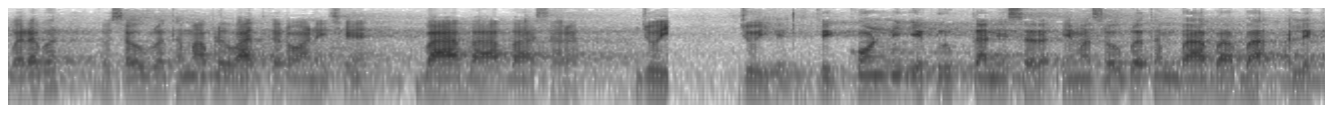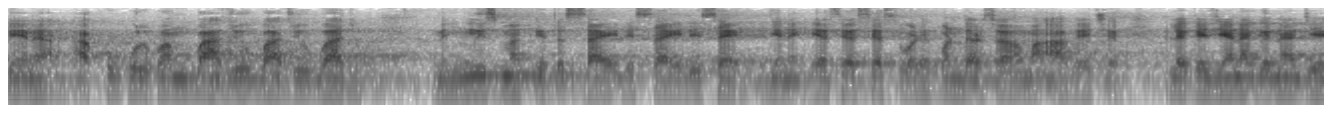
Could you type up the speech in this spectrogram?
બરાબર? તો સૌપ્રથમ આપણે વાત કરવાની છે બા બા બા શરત. જોઈએ. જોઈએ. ત્રિકોણની એકરૂપતાની શરત. એમાં સૌપ્રથમ બા બા બા એટલે કે એને આખું ફૂલ ફોર્મ બાજુ બાજુ બાજુ. અને ઇંગ્લિશમાં કહીએ તો સાઈડ સાઈડ સાઈડ જેને એસ એસ એસ વડે પણ દર્શાવવામાં આવે છે. એટલે કે જેના ઘરના જે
